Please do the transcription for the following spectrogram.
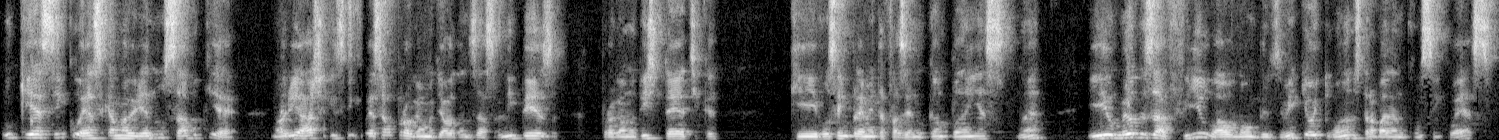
o que é 5S, que a maioria não sabe o que é. A maioria acha que 5S é um programa de organização de limpeza, programa de estética, que você implementa fazendo campanhas, né? E o meu desafio, ao longo dos 28 anos trabalhando com 5S,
